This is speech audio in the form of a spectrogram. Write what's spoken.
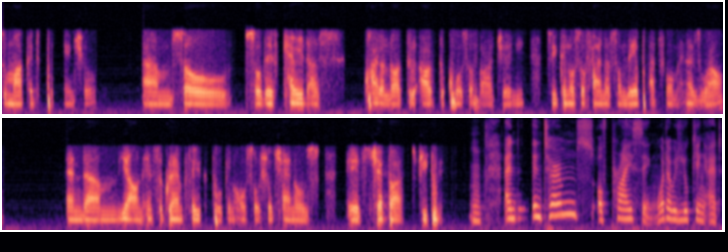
to market potential. Um, so so they've carried us quite a lot throughout the course of our journey. So you can also find us on their platform as well. And um, yeah, on Instagram, Facebook, and all social channels, it's Chepa Streetwear. Mm. And in terms of pricing, what are we looking at?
